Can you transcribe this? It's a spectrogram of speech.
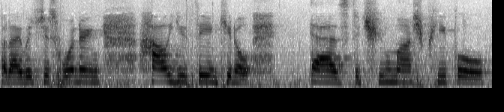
But I was just wondering how you think, you know, as the Chumash people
